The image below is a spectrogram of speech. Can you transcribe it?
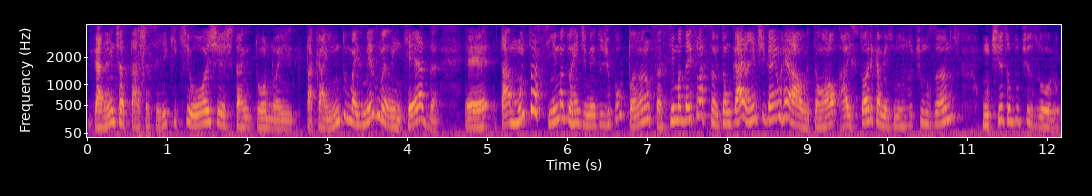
garante a taxa Selic, que hoje está em torno aí, está caindo, mas mesmo ela em queda, está é, tá muito acima do rendimento de poupança, acima da inflação. Então garante ganho real. Então, a, a, historicamente, nos últimos anos, um título do Tesouro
